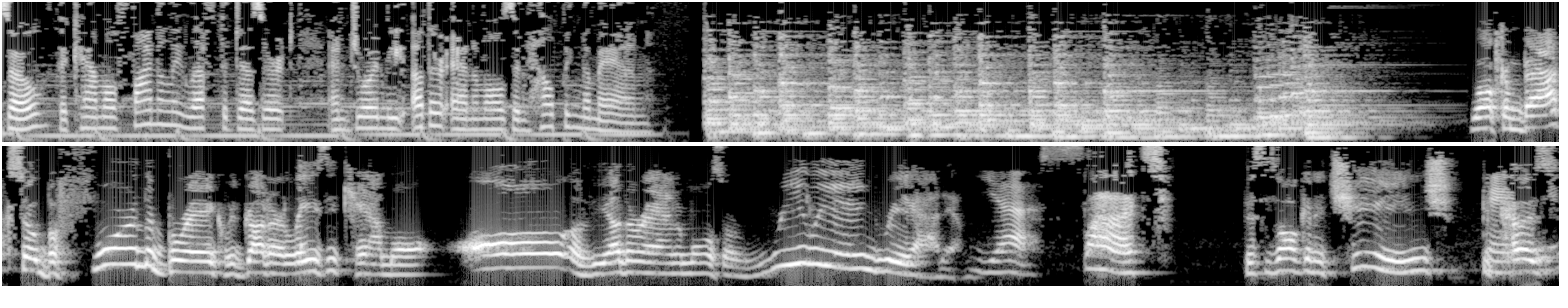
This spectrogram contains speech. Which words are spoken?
So, the camel finally left the desert and joined the other animals in helping the man. Welcome back. So before the break, we've got our lazy camel. All of the other animals are really angry at him. Yes. But this is all going to change because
